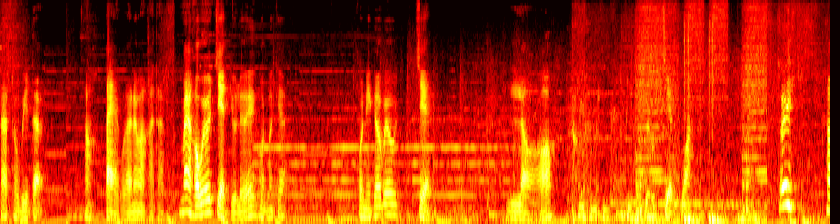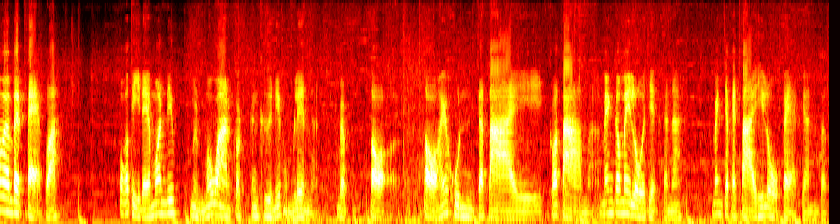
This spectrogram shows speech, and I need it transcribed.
ขาดทวิตอะอ้าวแตกแล้วเนี่ยมาขาทัดแม่เขาเวลเจ็ดอยู่เลยคนเมื่อกี้ คนนี้ก็เวลเจ็ดหรอทำไมมันมีเวลเจ็ดวะ เฮ้ยทำไมมันแปลกๆวะ ปกติ Diamond ที่เหมือนเมื่อวานกลางคืนที่ผมเล่นอะแบบต่อต่อให้คุณจะตายก็ตามอะแม่งก็ไม่ roll เจ็ดกันนะ แม่งจะไปตายที่ roll แปดกันแบบ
